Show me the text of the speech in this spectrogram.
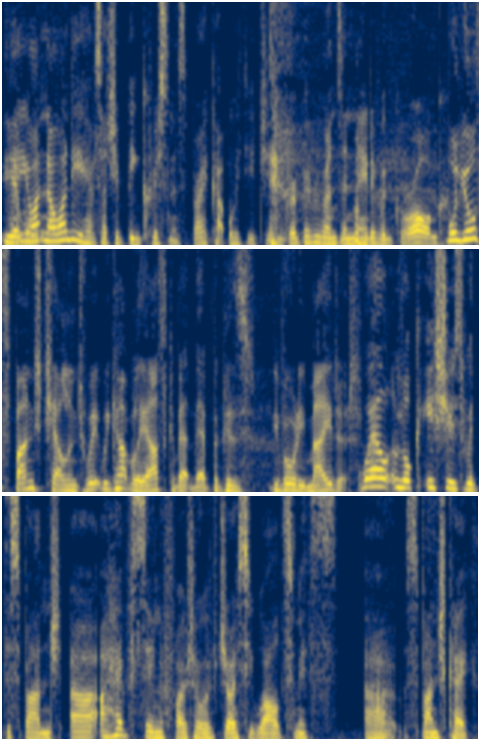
Yeah, well- no wonder you have such a big Christmas breakup with your gym group. Everyone's in need of a grog. Well, your sponge challenge, we, we can't really ask about that because you've already made it. Well, look, issues with the sponge. Uh, I have seen a photo of Josie Wildsmith's uh, sponge cake.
